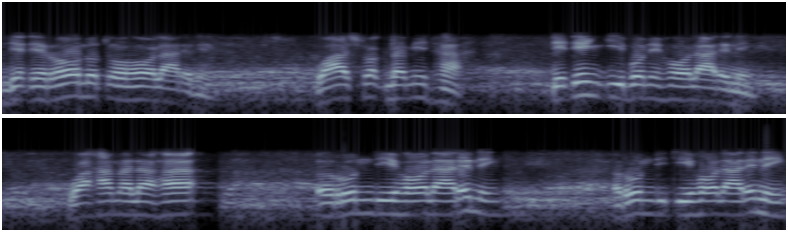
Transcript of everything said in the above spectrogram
Nde ɗe rondoto hoolare nden. Wa ashfakna min ha ɗe ɗenƴi bone hoolare nden. Wa hamalaha. Rondi hoolare nden. ronditi hoolare nden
